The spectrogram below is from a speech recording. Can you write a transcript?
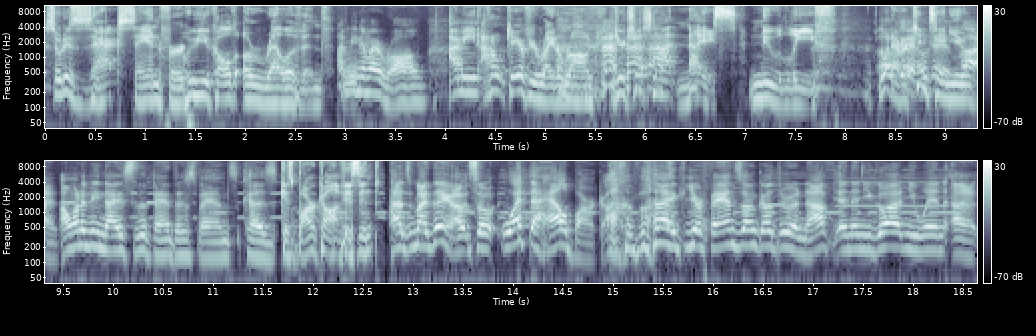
so does Zach Sanford, who you called irrelevant. I mean, am I wrong? I mean, I don't care if you're right or wrong. You're just not nice. New leaf. Whatever, Okay, okay, continue. fine. I want to be nice to the Panthers fans because Because Barkov isn't. That's my thing. So what the hell, Barkov? like your fans don't go through enough, and then you go out and you win a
